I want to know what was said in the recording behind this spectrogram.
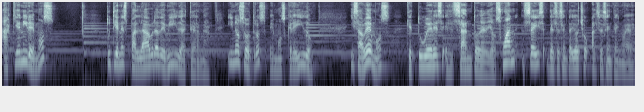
¿a quién iremos? Tú tienes palabra de vida eterna, y nosotros hemos creído y sabemos que tú eres el santo de Dios. Juan 6 del 68 al 69.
